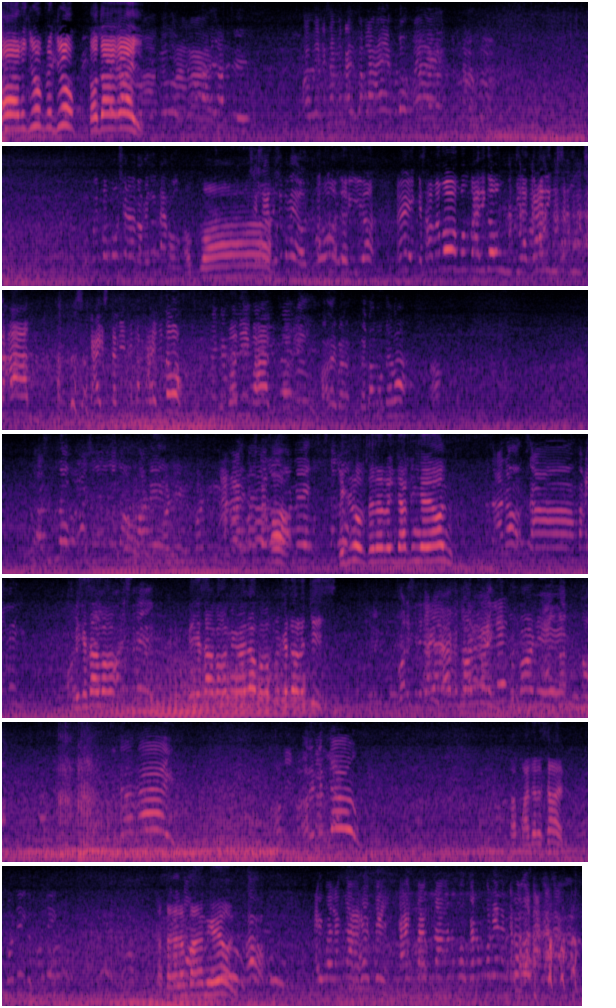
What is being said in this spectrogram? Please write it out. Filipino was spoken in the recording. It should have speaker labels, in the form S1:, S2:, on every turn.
S1: Ah, regroup, regroup. Todo akay.
S2: Okay, kasama tayo bakla eh, bulong.
S3: Uy pa po siya, makikita ko.
S1: Aba.
S3: Seselos ba ngayon?
S4: Oo, lahiya. Hey, kasama ko ang kumpare kong ginagaling sa kung saan. Sky's the limit ang kain nito. Good morning, mahal. Good morning.
S3: Pare, ba? Kata mo pera?
S1: Oh, regroup. Saan ang ride natin ngayon?
S2: Sa ano? Sa Makiling.
S1: May kasama ka.
S2: Street.
S1: May kasama kami ng ano, mga vulcanologists.
S3: Hi, good morning. Good morning.
S2: Tagay. Pare lang daw.
S1: Ah, padalasan.
S2: Good morning, good morning.
S1: Nasa Kalamba kami ngayon. Ha ha ha!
